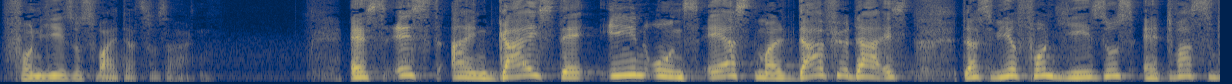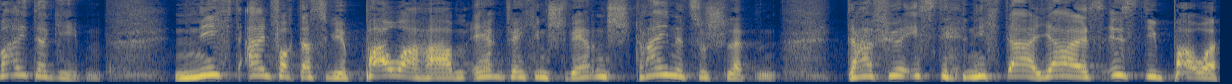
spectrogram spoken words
von Jesus weiterzusagen. Es ist ein Geist, der in uns erstmal dafür da ist, dass wir von Jesus etwas weitergeben. Nicht einfach, dass wir Power haben, irgendwelchen schweren Steine zu schleppen. Dafür ist er nicht da. Ja, es ist die Power,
